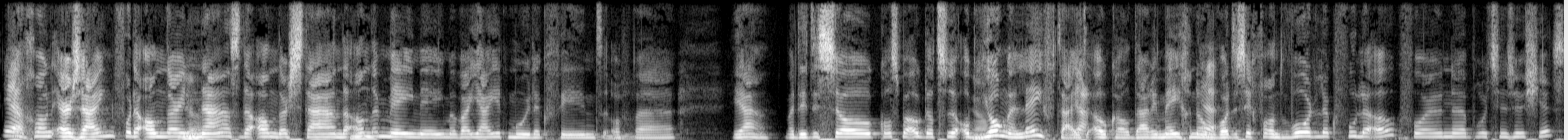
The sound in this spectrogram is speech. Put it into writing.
Ja, gewoon er zijn voor de ander, Ja. naast de ander staan, de Mm. ander meenemen waar jij het moeilijk vindt. Of, eh, ja, maar dit is zo kostbaar ook dat ze op Ja. jonge leeftijd Ja. ook al daarin meegenomen Ja. worden. Zich verantwoordelijk voelen ook voor hun eh, broertjes en zusjes.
